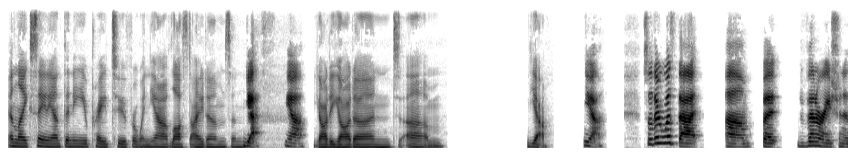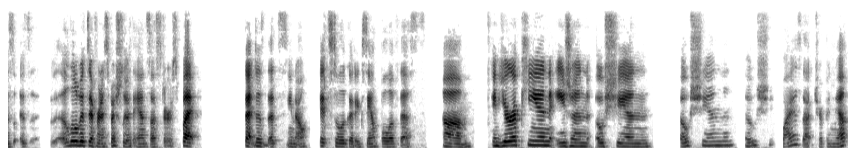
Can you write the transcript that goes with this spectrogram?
And like Saint Anthony, you pray to for when you have lost items and yes, yeah, yada yada, and um, yeah, yeah. So there was that, um, but veneration is is a little bit different, especially with ancestors. But that does that's you know it's still a good example of this. Um, in European, Asian, Ocean, Ocean, Ocean. Why is that tripping me up?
